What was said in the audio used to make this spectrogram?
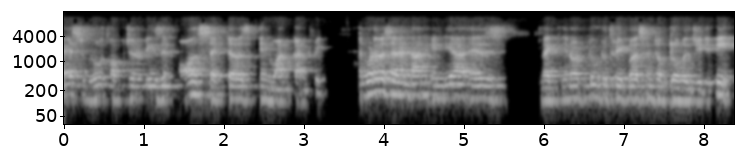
best growth opportunities in all sectors in one country. And whatever said and done, India is like you know two to three percent of global GDP.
